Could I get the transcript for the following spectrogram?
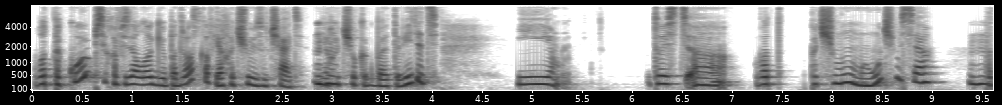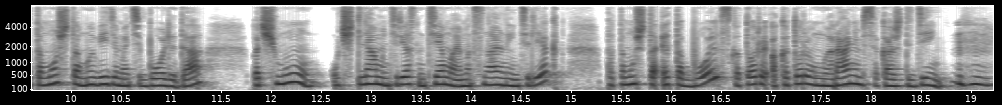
вот такую психофизиологию подростков я хочу изучать. Mm-hmm. Я хочу как бы это видеть. И то есть э, вот почему мы учимся, mm-hmm. потому что мы видим эти боли, да. Почему учителям интересна тема эмоциональный интеллект? Потому что это боль, с которой, о которой мы ранимся каждый день. Угу.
